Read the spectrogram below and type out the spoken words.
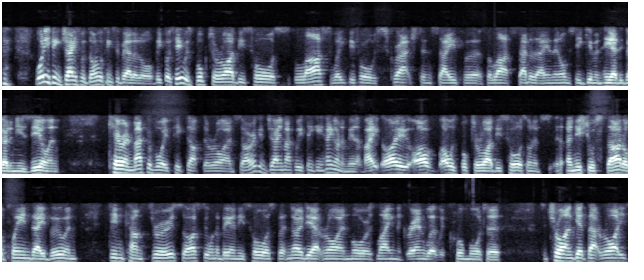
what do you think James McDonald thinks about it all? Because he was booked to ride this horse last week before it was scratched and saved for, for last Saturday, and then obviously given he had to go to New Zealand, Kerrin McEvoy picked up the ride. So I reckon J Mac will be thinking, hang on a minute, mate, I, I, I was booked to ride this horse on its initial start or planned debut, and didn't come through, so I still want to be on this horse. But no doubt Ryan Moore is laying the groundwork with Coolmore to to try and get that right. He's,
